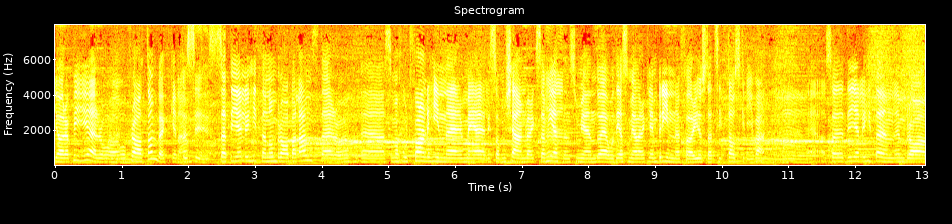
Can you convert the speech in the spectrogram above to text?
göra PR och, och prata om böckerna. Precis. Så att det gäller att hitta någon bra balans där och, så man fortfarande hinner med liksom, kärnverksamheten som ju ändå är och det som jag verkligen brinner för, just att sitta och skriva. Så det gäller att hitta en, en, bra,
